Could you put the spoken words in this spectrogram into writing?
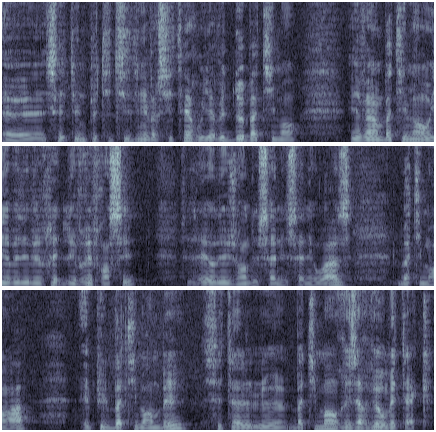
Bure-Sud. C'était une petite cité universitaire où il y avait deux bâtiments. Il y avait un bâtiment où il y avait les vrais, Français, c'est-à-dire des gens de Seine et Seine-et-Oise, le bâtiment A. Et puis le bâtiment B, c'était le bâtiment réservé aux métèques.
